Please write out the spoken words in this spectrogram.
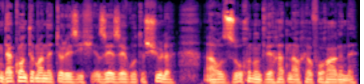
da konnte man natürlich sich sehr, sehr gute Schüler aussuchen und wir hatten auch hervorragende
